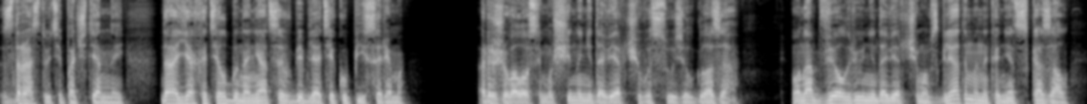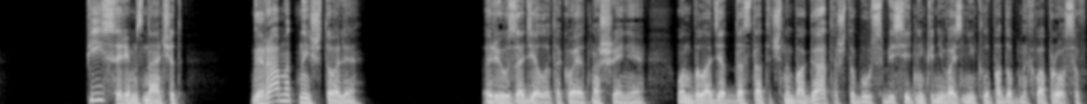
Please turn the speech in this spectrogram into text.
«Здравствуйте, почтенный. Да, я хотел бы наняться в библиотеку писарем». Рыжеволосый мужчина недоверчиво сузил глаза. Он обвел Рю недоверчивым взглядом и, наконец, сказал. «Писарем, значит? Грамотный, что ли?» Рю задело такое отношение – он был одет достаточно богато, чтобы у собеседника не возникло подобных вопросов,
